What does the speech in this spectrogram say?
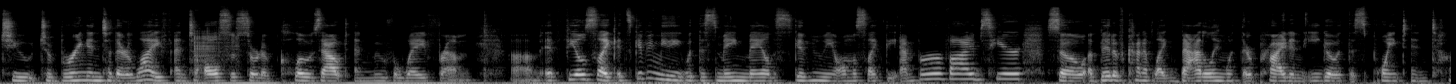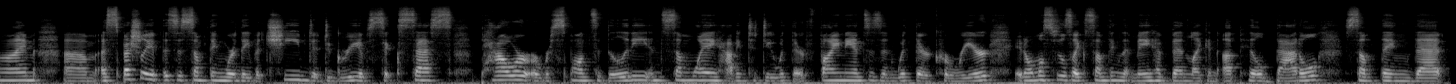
to to bring into their life and to also sort of close out and move away from. Um, it feels like it's giving me with this main male this is giving me almost like the emperor vibes here. So a bit of kind of like battling with their pride and ego at this point in time um, especially if this is something where they've achieved a degree of success power or responsibility in some way having to do with their finances and with their career. It almost feels like something that may have been like an uphill battle something that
